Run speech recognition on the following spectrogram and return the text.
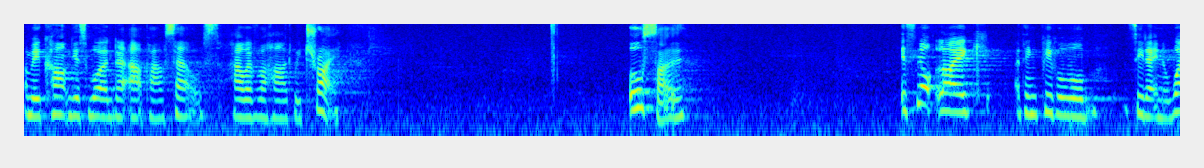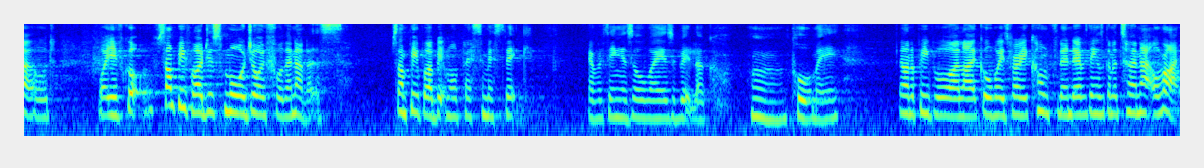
and we can't just work that up ourselves, however hard we try. Also, it's not like I think people will see that in the world, where you've got some people are just more joyful than others. Some people are a bit more pessimistic. Everything is always a bit like, hmm, poor me. And other people are like always very confident everything's going to turn out all right.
